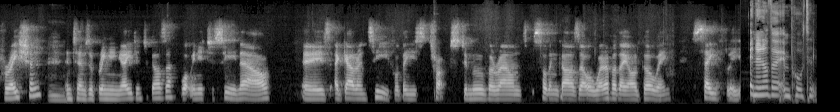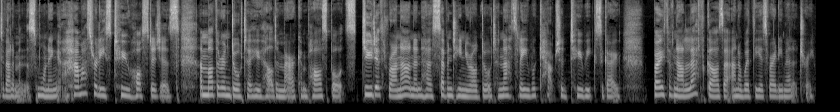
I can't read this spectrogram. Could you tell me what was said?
operation mm. in terms of bringing aid into Gaza. What we need to see now is a guarantee for these trucks to move around southern Gaza or wherever they are going safely. In another important development this morning, Hamas released two hostages, a mother and daughter who held American passports. Judith Raanan and her 17 year old daughter Natalie were captured two weeks ago. Both have now left Gaza and are with the Israeli military.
